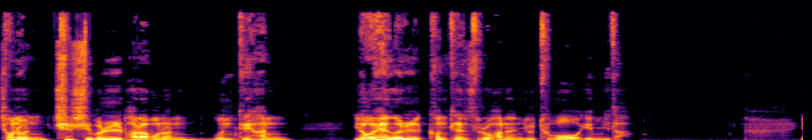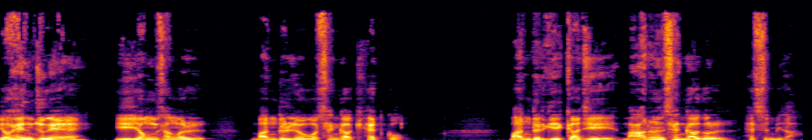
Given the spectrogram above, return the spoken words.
저는 70을 바라보는 은퇴한 여행을 컨텐츠로 하는 유튜버입니다. 여행 중에 이 영상을 만들려고 생각했고, 만들기까지 많은 생각을 했습니다.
